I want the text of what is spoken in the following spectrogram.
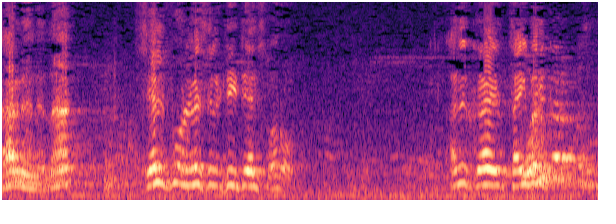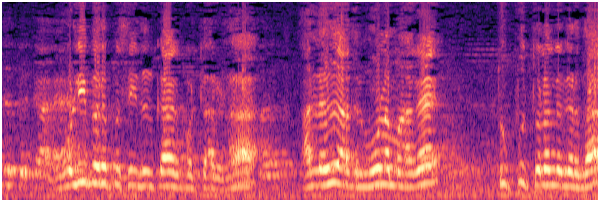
காரணம் என்னன்னா செல்போன்ல சில டீடைல்ஸ் வரும். அது சைபர் ஒளிபரப்பு செய்ததற்காக பட்டார்களா அல்லது அதன் மூலமாக துப்பு துலங்குகிறதா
